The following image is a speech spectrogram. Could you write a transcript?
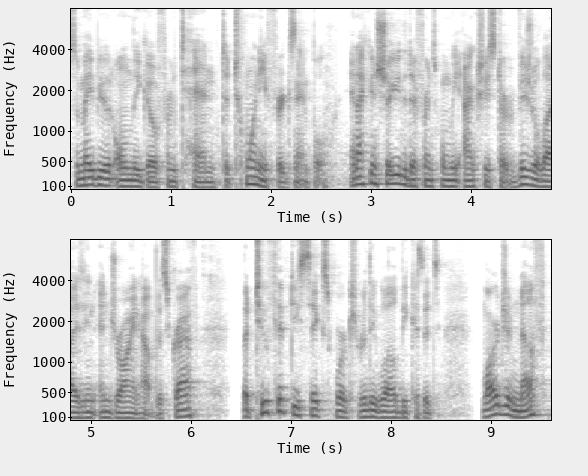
so maybe it would only go from 10 to 20, for example. And I can show you the difference when we actually start visualizing and drawing out this graph, but 256 works really well because it's large enough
